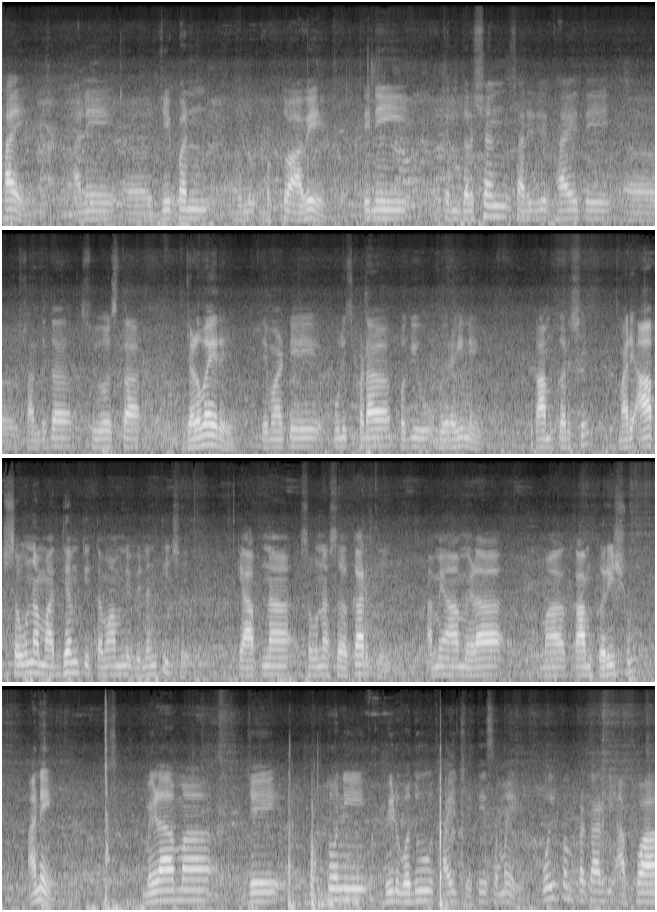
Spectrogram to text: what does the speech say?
થાય અને જે પણ ભક્તો આવે, તેની તેનું દર્શન સારી રીતે થાય, તે શાંતતા, સુવ્યવસ્થા જળવાઈ રહે, તે માટે પોલીસ ખડા પગે ઊભે રહીને કામ કરશે. મારી આપ સૌના માધ્યમથી તમામને વિનંતી છે કે આપના સૌના સહકારથી અમે આ મેળામાં કામ કરીશું અને મેળામાં જે ભક્તોની ભીડ વધુ થાય છે તે સમયે કોઈ પણ પ્રકારની અફવા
